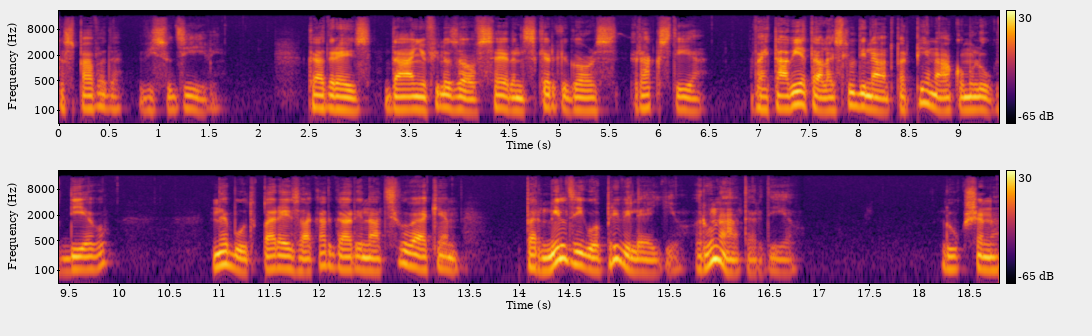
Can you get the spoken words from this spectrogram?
kas pavada visu dzīvi. Kādreiz dāņu filozofs Sērens Kerkegors rakstīja, vai tā vietā, lai sludinātu par pienākumu lūgt Dievu, nebūtu pareizāk atgādināt cilvēkiem par milzīgo privilēģiju runāt ar Dievu. Lūkšana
